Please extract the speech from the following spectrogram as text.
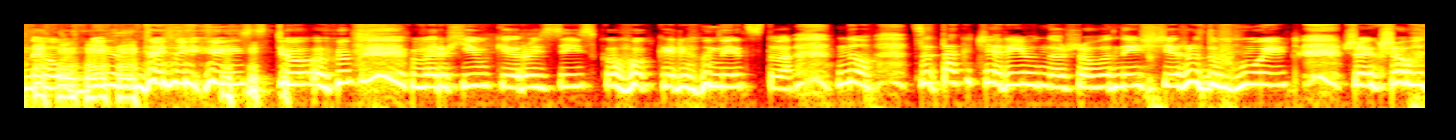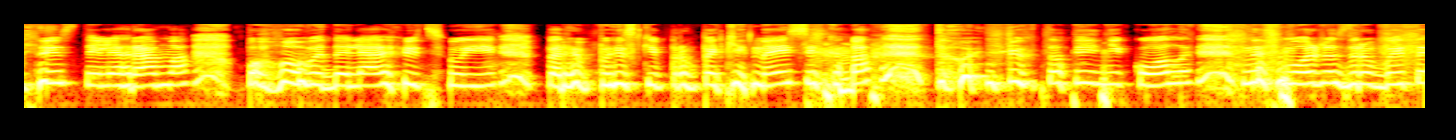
необізнаністю верхівки російського керівництва. Ну, це так чарівно, що вони щиро думають, що якщо вони з телеграма повидаляють свої переписки про Пекінесіка, то ніхто і ніколи не зможе зробити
